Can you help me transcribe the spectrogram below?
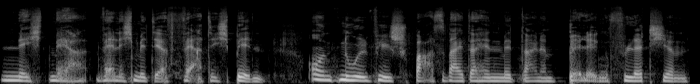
Nicht mehr, wenn ich mit dir fertig bin. Und null viel Spaß weiterhin mit deinem billigen Flittchen.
